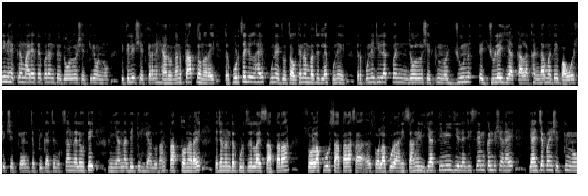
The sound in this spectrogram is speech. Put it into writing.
तीन हेक्टर मर्यादेपर्यंत जवळजवळ शेतकरी म्हणून तेथील शेतकऱ्यांना हे अनुदान प्राप्त होणार आहे. तर पुढचा जिल्हा आहे पुणे जो चौथ्या नंबरचा जिल्हा आहे पुणे. तर पुणे जिल्ह्यात पण जो शेतकरी जून ते जुलै या कालखंडामध्ये बहुवार्षिक शेतकऱ्यांच्या पिकाचे नुकसान झाले होते. आणि यांना देखील हे अनुदान प्राप्त होणार आहे. त्याच्यानंतर पुढचा जिल्हा आहे सातारा. सोलापूर सातारा सा सोलापूर आणि सांगली या तिन्ही जिल्ह्यांची सेम कंडिशन आहे. यांचे पण शेतकऱ्यांनो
